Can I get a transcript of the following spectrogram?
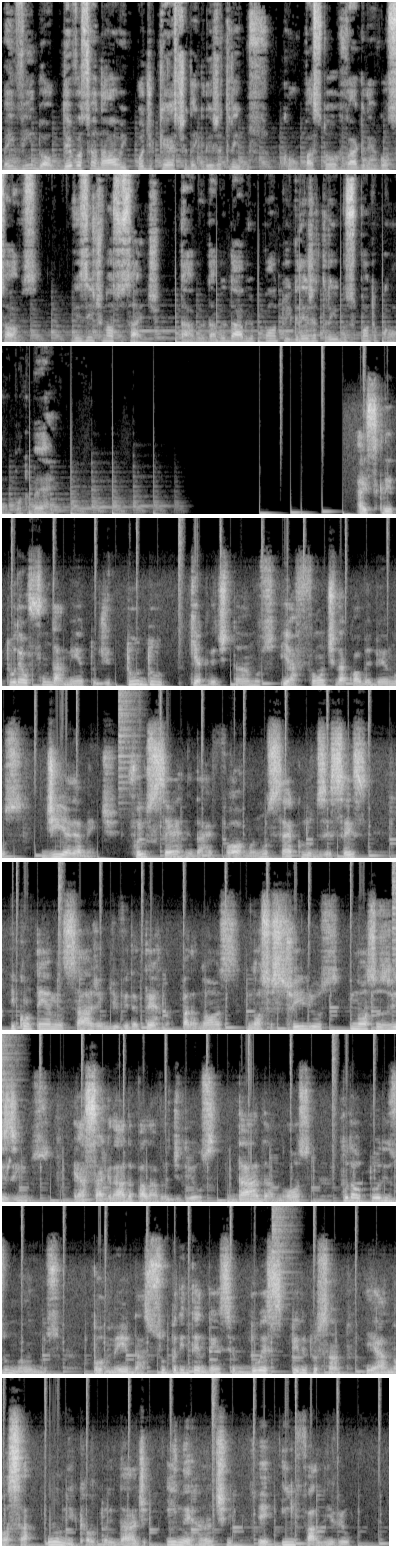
Bem-vindo ao devocional e podcast da Igreja Tribos, com o pastor Wagner Gonçalves. Visite o nosso site www.igrejatribos.com.br. A Escritura é o fundamento de tudo que acreditamos e a fonte da qual bebemos diariamente. Foi o cerne da reforma no século XVI e contém a mensagem de vida eterna para nós, nossos filhos e nossos vizinhos. É a sagrada palavra de Deus dada a nós por autores humanos por meio da superintendência do Espírito Santo e é a nossa única autoridade inerrante e infalível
